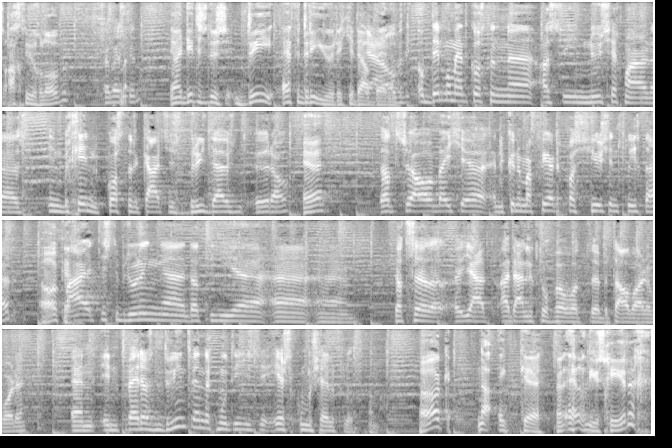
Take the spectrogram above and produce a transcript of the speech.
was acht uur geloof ik. Kunnen. Ja, dit is dus drie, even drie uur dat je daar Ja, bent. op, dit- op dit moment kost een, eh, als die nu zeg maar, in het begin kosten de kaartjes 3000 euro. Hè? Dat is wel een beetje, en er kunnen maar 40 passagiers in het vliegtuig. Oké. Maar het is de bedoeling dat die, dat ze eh, ja, uiteindelijk toch wel wat eh, betaalbaarder worden. En in 2023 moet hij zijn eerste commerciële vlucht gaan maken. Oké. Nou, ik eh, ben erg nieuwsgierig.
